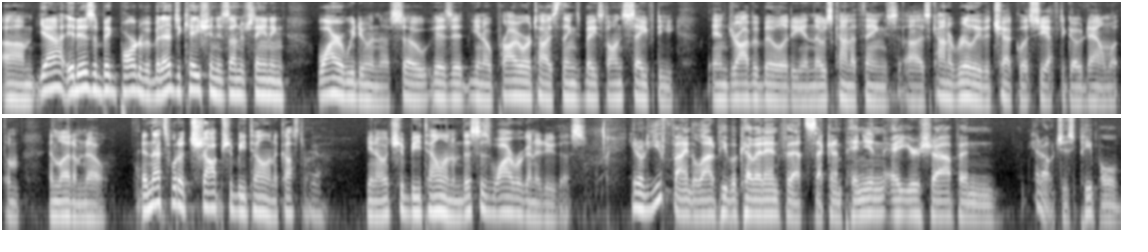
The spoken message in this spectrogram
um, yeah, it is a big part of it. But education is understanding why are we doing this. So is it you know prioritize things based on safety and drivability and those kind of things uh, is kind of really the checklist you have to go down with them and let them know. And that's what a shop should be telling a customer. Yeah. You know, it should be telling them this is why we're going to do this. You know, do you find a lot of people coming in for that second opinion at your shop, and you know, just people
